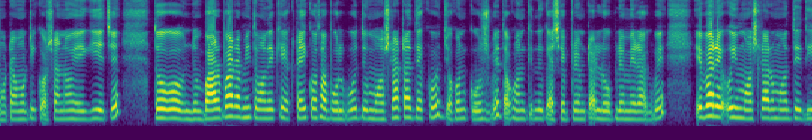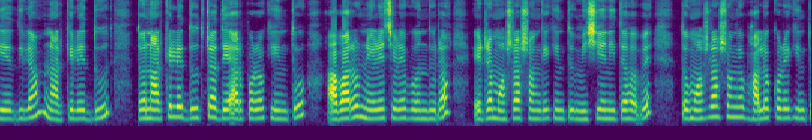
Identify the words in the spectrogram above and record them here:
মোটামুটি কষানো হয়ে গিয়েছে। তো বারবার আমি তোমাদেরকে একটাই কথা বলব যে মশলাটা দেখো যখন কষবে তখন কিন্তু গ্যাসের ফ্লেমটা লো ফ্লেমে রাখবে। এবারে ওই মশলার মধ্যে দিয়ে দিলাম নারকেলের দুধ। তো নারকেলের দুধটা দেওয়ার পরও কিন্তু আবারও নেড়ে চেড়ে বন্ধুরা এটা মশলার সঙ্গে কিন্তু মিশিয়ে নিতে হবে। তো মশলার সঙ্গে ভালো করে কিন্তু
